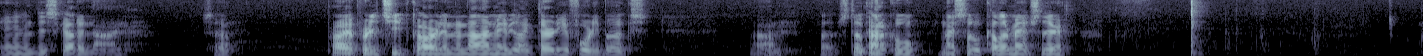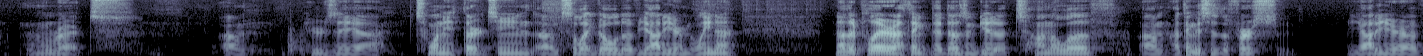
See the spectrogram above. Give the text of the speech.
And this got a 9. So, probably a pretty cheap card in a 9, maybe like 30 or 40 bucks. Um, but still kind of cool. Nice little color match there. All right. Um, here's a uh, 2013 um, Select Gold of Yadier Molina. Another player I think that doesn't get a ton of love. Um, I think this is the first Yadier I've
